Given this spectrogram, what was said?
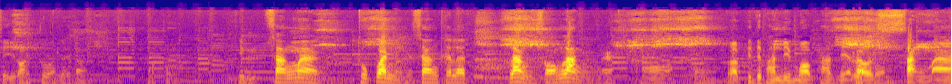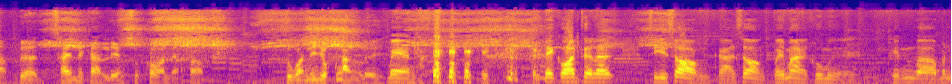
สี่ร้อยตัวเลยครับครับผมที่สั่งมาทุกวันนี่สั่งเทอละลังสองลังนะอ๋ออืมสำหรับผลิตภัณฑ์ดีมอพัทเนี่ยครับเราผมสั่งมาเพื่อใช้ในการเลี้ยงสุกรเนี่ยครับทุกวันนี้ยกลังเลย แมนตั้งแต่ก่อนเธอละ ซีซ่องขาซ่องไปมาคู่มือ เห็นว่ามัน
